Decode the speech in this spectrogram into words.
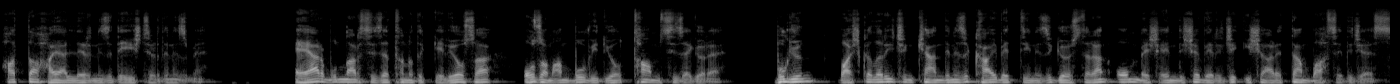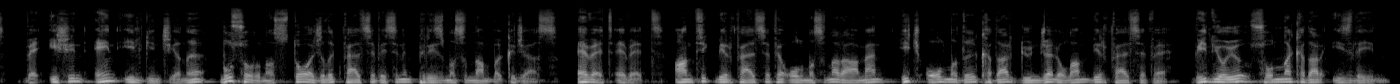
hatta hayallerinizi değiştirdiniz mi? Eğer bunlar size tanıdık geliyorsa o zaman bu video tam size göre. Bugün başkaları için kendinizi kaybettiğinizi gösteren 15 endişe verici işaretten bahsedeceğiz. Ve işin en ilginç yanı bu soruna stoacılık felsefesinin prizmasından bakacağız. Evet evet, antik bir felsefe olmasına rağmen hiç olmadığı kadar güncel olan bir felsefe. Videoyu sonuna kadar izleyin.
